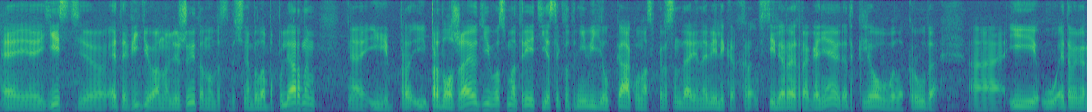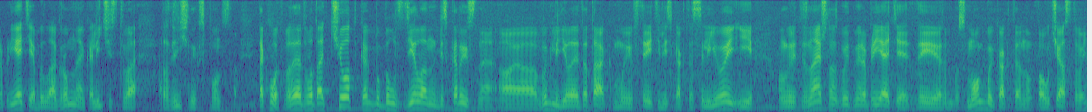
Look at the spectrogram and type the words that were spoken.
э, есть э, это видео, оно лежит, оно достаточно было популярным и продолжают его смотреть. Если кто-то не видел, как у нас в Краснодаре на великах в стиле ретро гоняют, это клево было, круто. А, и у этого мероприятия было огромное количество различных спонсоров. Так вот, вот этот вот отчет как бы был сделан бескорыстно. А, выглядело это так. Мы встретились как-то с Ильей, и он говорит, ты знаешь, у нас будет мероприятие, ты смог бы как-то ну, поучаствовать?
